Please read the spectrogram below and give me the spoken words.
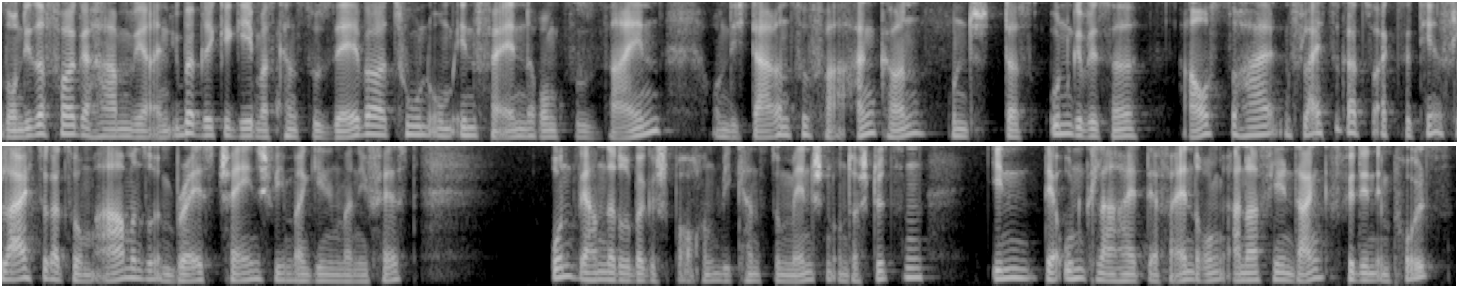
So, in dieser Folge haben wir einen Überblick gegeben, was kannst du selber tun, um in Veränderung zu sein, um dich darin zu verankern und das Ungewisse auszuhalten, vielleicht sogar zu akzeptieren, vielleicht sogar zu umarmen, so Embrace Change wie im Manifest. Und wir haben darüber gesprochen, wie kannst du Menschen unterstützen, in der Unklarheit der Veränderung. Anna, vielen Dank für den Impuls,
